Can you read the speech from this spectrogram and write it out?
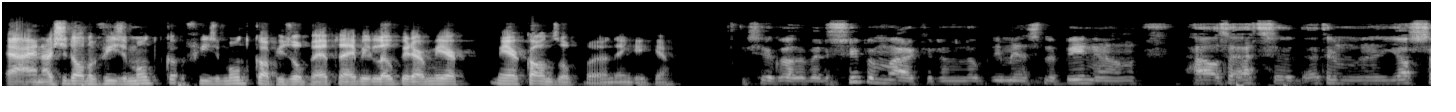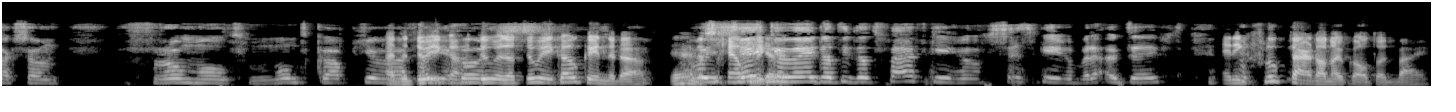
Ja, en als je dan een vieze, mond, vieze mondkapjes op hebt, dan heb je, loop je daar meer, meer kans op, eh, denk ik. Ja. Ik zie ook wel bij de supermarkten, dan lopen die mensen naar binnen en dan halen ze uit, uit hun jaszak zo'n verfrommeld mondkapje. Ja, dat, doe je ik, gewoon- doe, dat doe ik ook inderdaad. Ja, dat je zeker weet dat hij dat vijf keer of zes keer gebruikt heeft. En ik vloek daar dan ook altijd bij.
